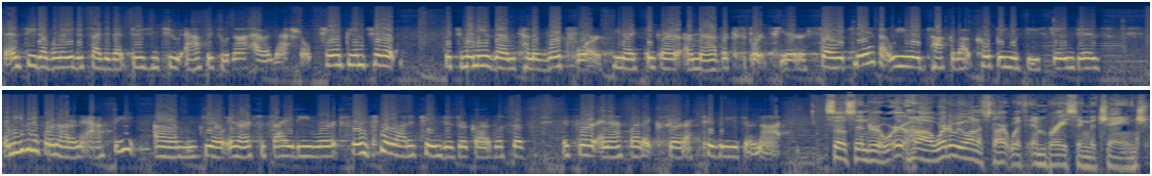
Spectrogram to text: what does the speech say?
the NCAA decided that Division two athletes would not have a national championship which many of them kind of work for, you know, I think are, are maverick sports here. So today I thought we would talk about coping with these changes. And even if we're not an athlete, um, you know, in our society, we're experiencing a lot of changes regardless of if we're in athletics or activities or not. So, Cindra, where, uh, where do we want to start with embracing the change?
